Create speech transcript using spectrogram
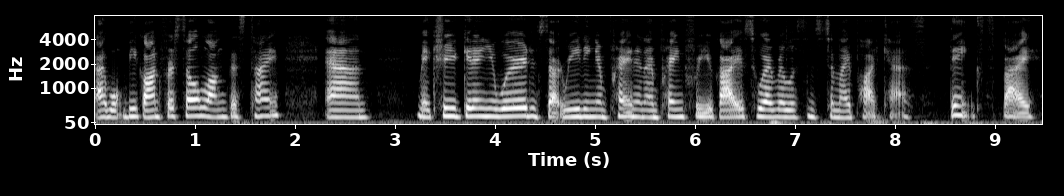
I won't be gone for so long this time. And make sure you get in your word and start reading and praying. And I'm praying for you guys, whoever listens to my podcast. Thanks. Bye.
